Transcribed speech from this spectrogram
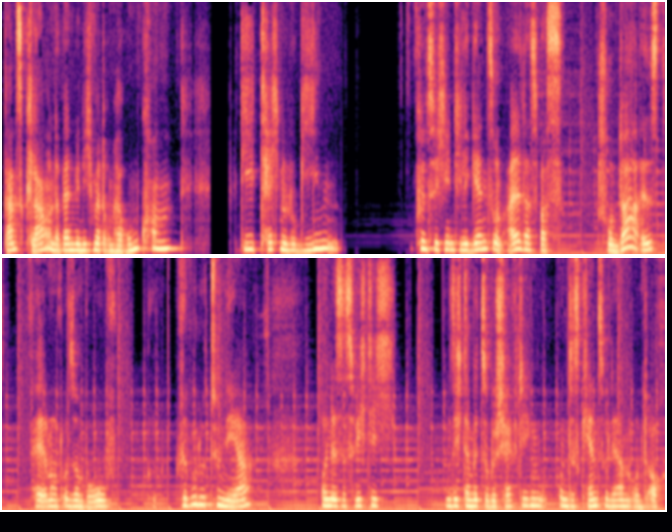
ganz klar, und da werden wir nicht mehr drum herumkommen, die Technologien, künstliche Intelligenz und all das, was schon da ist, verändert unseren Beruf revolutionär. Und es ist wichtig, sich damit zu beschäftigen und es kennenzulernen und auch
